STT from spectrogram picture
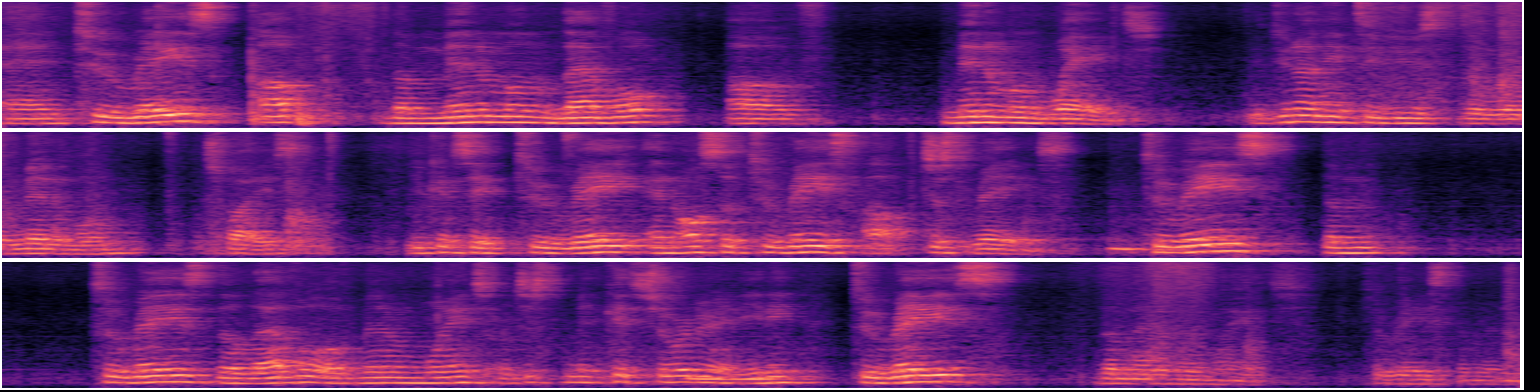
And to raise up the minimum level of minimum wage. You do not need to use the word minimum twice. You can say to raise, and also to raise up, just raise. To raise the, to raise the level of minimum wage, or just make it shorter and easy, to raise the minimum wage. To raise the minimum.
